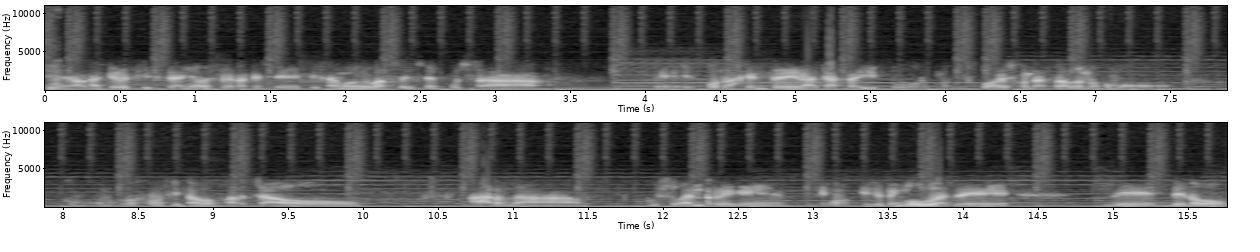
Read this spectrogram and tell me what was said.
Eh, habrá que ver si este año es verdad que se fija el modelo de Barça y se apuesta eh, por la gente de la casa y por jugadores contratados, ¿no? Como, como, como hemos citado, Falcao, Arda, incluso Enre, que, bueno, que yo tengo dudas de, de, lo,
